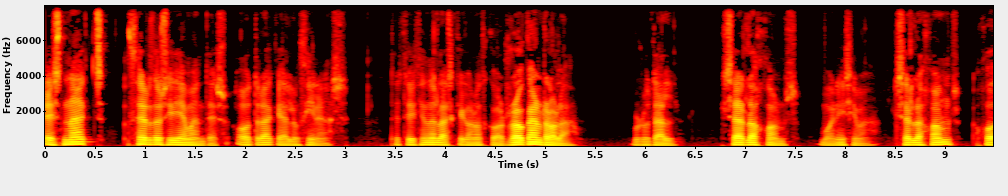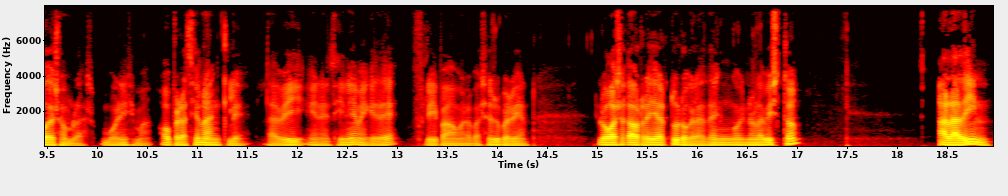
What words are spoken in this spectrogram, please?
Snatch, Cerdos y Diamantes. Otra que alucinas. Te estoy diciendo las que conozco. Rock and Rolla. Brutal. Sherlock Holmes. Buenísima. Sherlock Holmes, Juego de Sombras. Buenísima. Operación Ancle. La vi en el cine y me quedé flipado. Me lo pasé súper bien. Luego ha sacado Rey Arturo, que la tengo y no la he visto. Aladdin.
